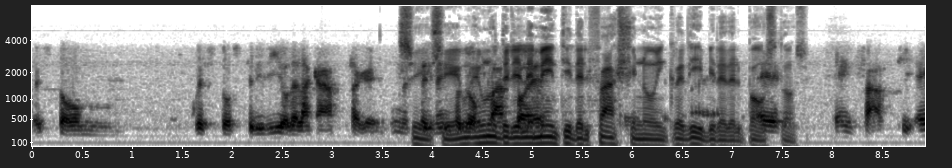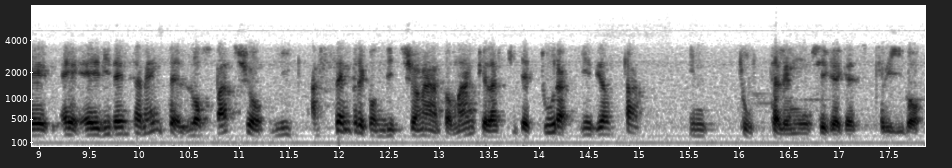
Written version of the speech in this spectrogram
questo questo stridio della carta che è un Sì, sì, è uno degli è- elementi del fascino incredibile del posto. e infatti, è, è- è evidentemente lo spazio mi ha sempre condizionato, ma anche l'architettura, in realtà in tutte le musiche che scrivo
